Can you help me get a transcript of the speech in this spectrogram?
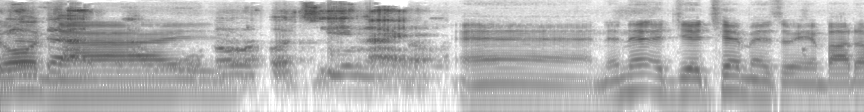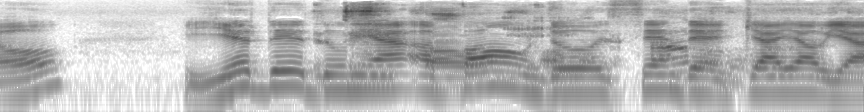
တော်၌ကိုချီနိုင်အဲနည်းနည်းအကျက်ချက်မယ်ဆိုရင်ဘာတော့ယသိသူများအပေါင်းတို့ဆင်းသက်ကြရောက်ရာ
